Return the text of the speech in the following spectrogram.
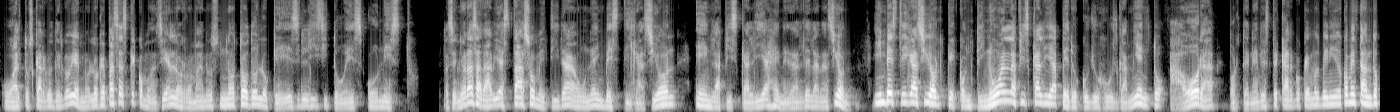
o altos cargos del gobierno. Lo que pasa es que, como decían los romanos, no todo lo que es lícito es honesto. La señora Sarabia está sometida a una investigación en la Fiscalía General de la Nación. Investigación que continúa en la Fiscalía, pero cuyo juzgamiento ahora, por tener este cargo que hemos venido comentando,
